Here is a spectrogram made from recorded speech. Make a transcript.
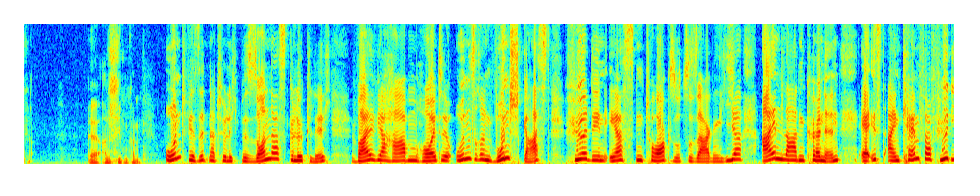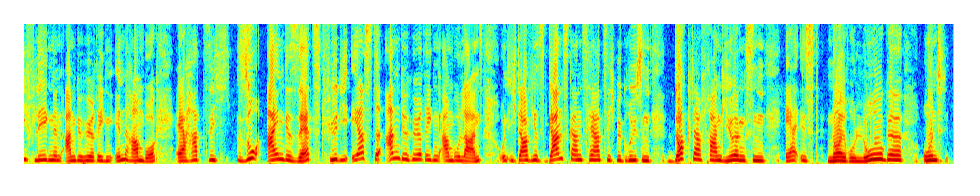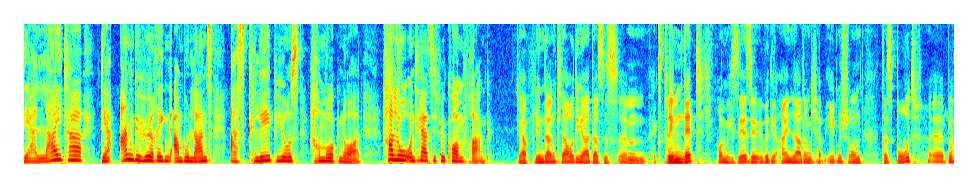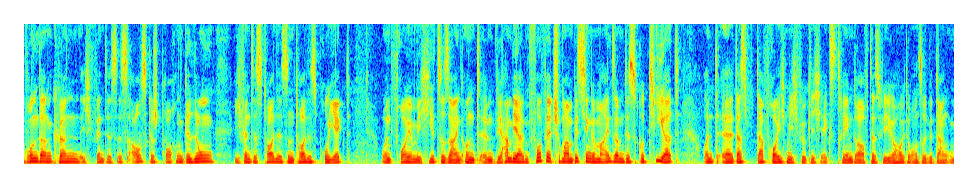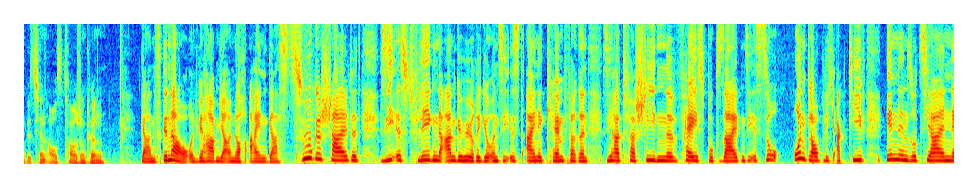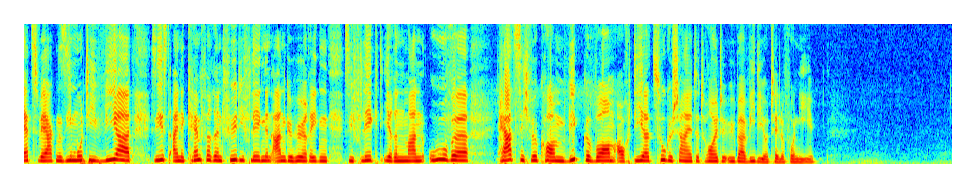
äh, anschieben können. Und wir sind natürlich besonders glücklich, weil wir haben heute unseren Wunschgast für den ersten Talk sozusagen hier einladen können. Er ist ein Kämpfer für die pflegenden Angehörigen in Hamburg. Er hat sich so eingesetzt für die erste Angehörigenambulanz. Und ich darf jetzt ganz, ganz herzlich begrüßen Dr. Frank Jürgensen. Er ist Neurologe und der Leiter der Angehörigenambulanz Asklepios Hamburg Nord. Hallo und herzlich willkommen, Frank. Ja, vielen Dank, Claudia. Das ist ähm, extrem nett. Ich freue mich sehr, sehr über die Einladung. Ich habe eben schon das Boot äh, bewundern können. Ich finde, es ist ausgesprochen gelungen. Ich finde es toll, es ist ein tolles Projekt und freue mich hier zu sein. Und ähm, wir haben ja im Vorfeld schon mal ein bisschen gemeinsam diskutiert und äh, das, da freue ich mich wirklich extrem drauf, dass wir heute unsere Gedanken ein bisschen austauschen können. Ganz genau. Und wir haben ja noch einen Gast zugeschaltet. Sie ist pflegende Angehörige und sie ist eine Kämpferin. Sie hat verschiedene Facebook-Seiten. Sie ist so unglaublich aktiv in den sozialen Netzwerken. Sie motiviert. Sie ist eine Kämpferin für die pflegenden Angehörigen. Sie pflegt ihren Mann Uwe. Herzlich willkommen, Wiebke Worm, auch dir zugeschaltet heute über Videotelefonie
